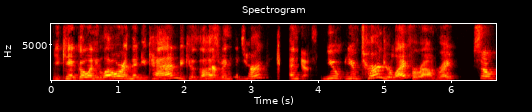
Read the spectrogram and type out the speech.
you can't go any lower and then you can because the husband gets hurt. And yes. you you've turned your life around right? So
